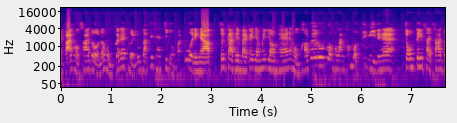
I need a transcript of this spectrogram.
นซ้ายของซาโดนะผมก็ได้เผยรูปลักที่แท้จริงออกมาด้วยนะครับ ซึ่งการเทนไบก็ยังไม่ยอมแพ้นะผมเขาด้วยรวบรวมพลังทั้งหมดที่มีนะฮะ โจมตีใส่ซาโด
